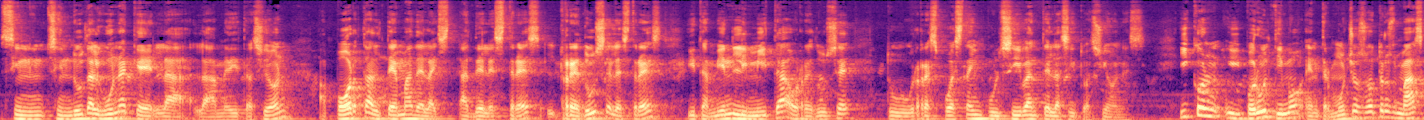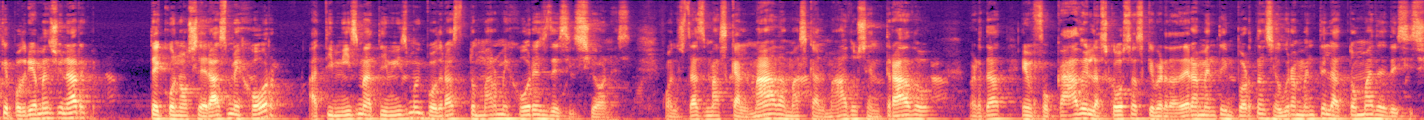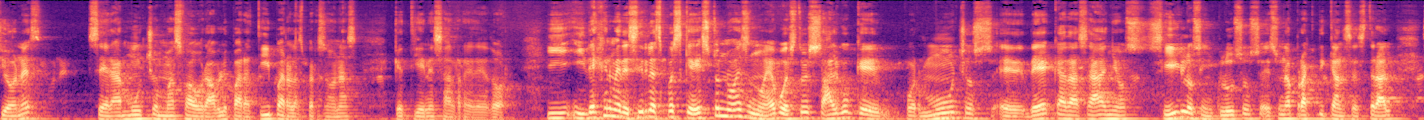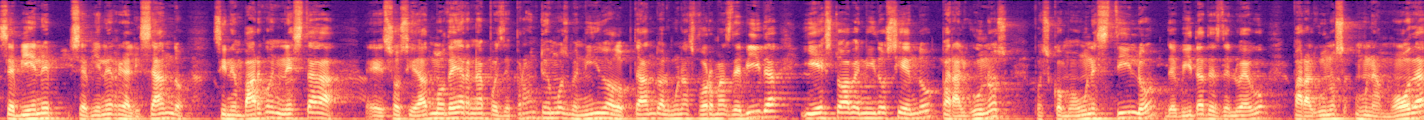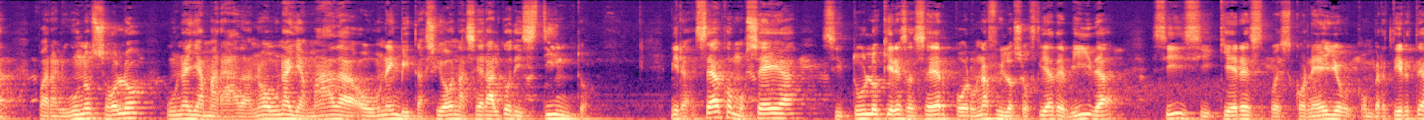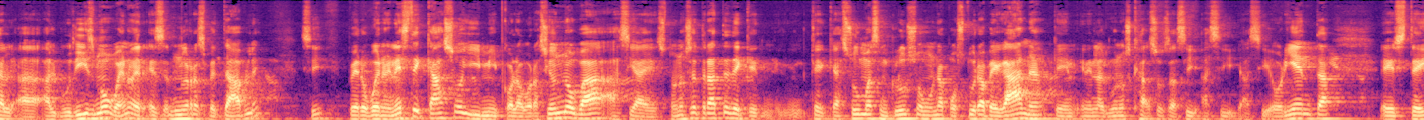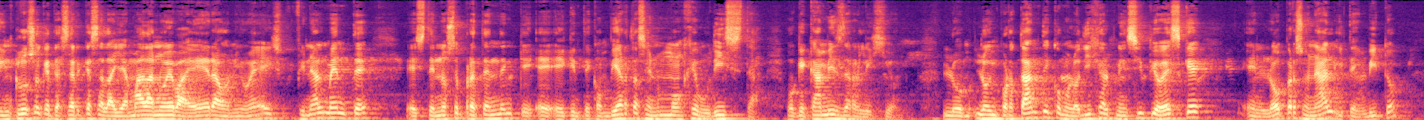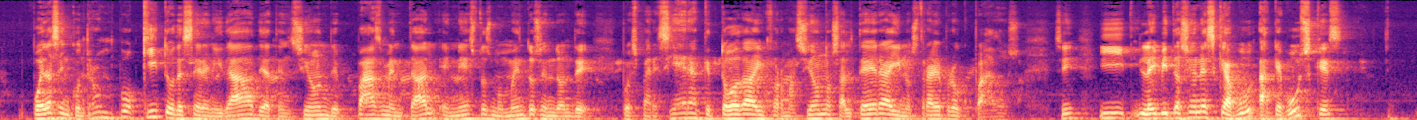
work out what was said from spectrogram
Sin, duda alguna que la, la meditación aporta al tema del estrés, reduce el estrés y también limita o reduce tu respuesta impulsiva ante las situaciones. Y, con, y por último, entre muchos otros más que podría mencionar, te conocerás mejor a ti misma, a ti mismo y podrás tomar mejores decisiones. Cuando estás más calmada, más calmado, centrado, ¿verdad? Enfocado en las cosas que verdaderamente importan, seguramente la toma de decisiones será mucho más favorable para ti para las personas tienes alrededor. Y, déjenme decirles pues que esto no es nuevo, esto es algo que por muchos eh, décadas, años, siglos incluso, es una práctica ancestral, se viene, se viene realizando. Sin embargo, en esta eh, sociedad moderna, pues de pronto hemos venido adoptando algunas formas de vida y esto ha venido siendo para algunos pues como un estilo de vida desde luego, para algunos una moda, para algunos solo una llamarada, ¿no? Una llamada o una invitación a hacer algo distinto. Mira, sea como sea, si tú lo quieres hacer por una filosofía de vida, ¿sí? Si quieres, pues con ello convertirte al, al budismo, bueno, es muy respetable, ¿sí? Pero bueno, en este caso y mi colaboración no va hacia esto. No se trate de que, que, asumas incluso una postura vegana, que en, algunos casos así, así, así orienta, este, incluso que te acerques a la llamada nueva era o New Age. Finalmente, este, no se pretenden que, eh, eh, que te conviertas en un monje budista o que cambies de religión. Lo, lo importante, como lo dije al principio, es que en lo personal, y te invito, puedas encontrar un poquito de serenidad, de atención, de paz mental en estos momentos en donde pues pareciera que toda información nos altera y nos trae preocupados. ¿sí? Y la invitación es que a, que busques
